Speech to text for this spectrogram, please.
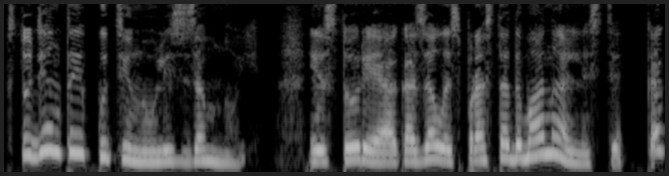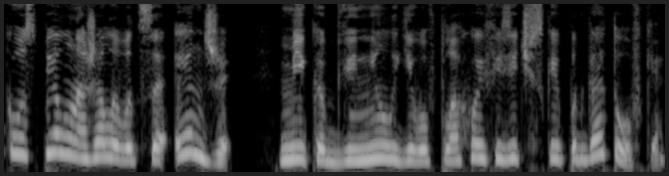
Студенты потянулись за мной. История оказалась проста до банальности. Как успел нажаловаться Энджи, Мик обвинил его в плохой физической подготовке.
